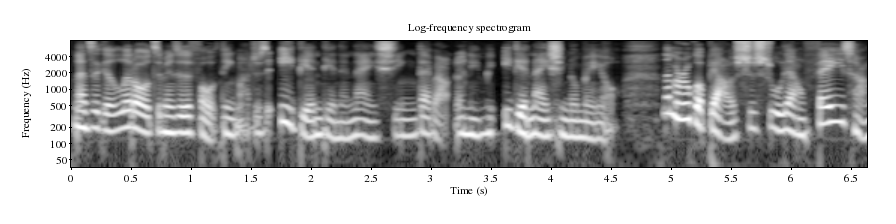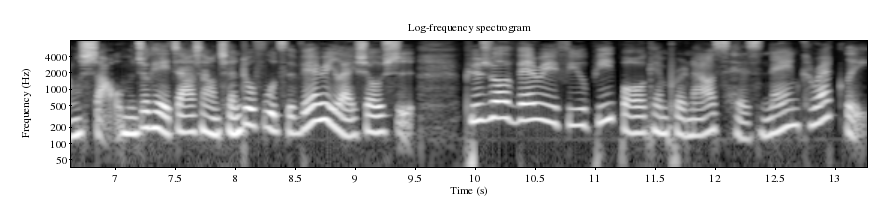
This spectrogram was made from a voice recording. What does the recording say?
那这个 little 这边就是否定嘛，就是一点点的耐心，代表你一点耐心都没有。那么，如果表示数量非非常少，我们就可以加上程度副词 very 来修饰。比如说，Very few people can pronounce his name correctly.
